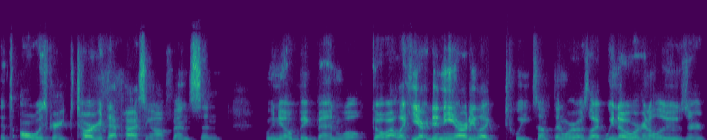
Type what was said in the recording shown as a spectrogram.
it's always great to target that passing offense, and we know Big Ben will go out like he didn't he already like tweet something where it was like we know we're gonna lose or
